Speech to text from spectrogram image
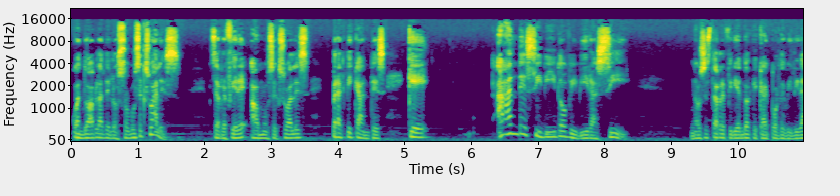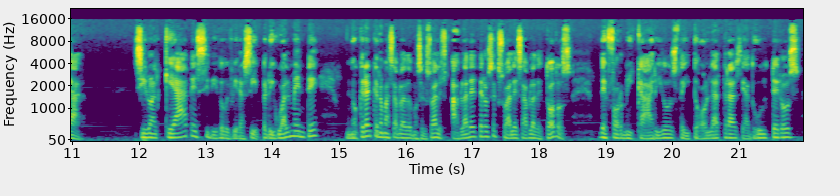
cuando habla de los homosexuales, se refiere a homosexuales practicantes que han decidido vivir así. No se está refiriendo a que cae por debilidad, sino al que ha decidido vivir así. Pero igualmente, no crean que nomás habla de homosexuales, habla de heterosexuales, habla de todos, de fornicarios, de idólatras, de adúlteros,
